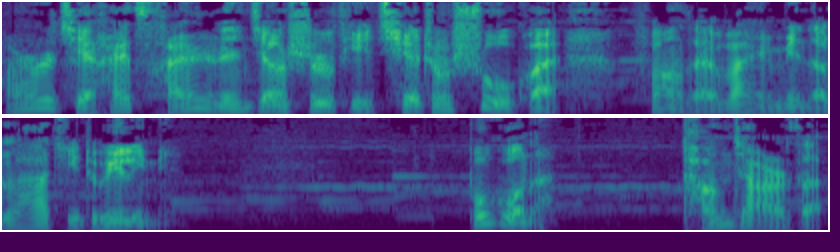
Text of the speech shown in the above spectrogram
而且还残忍将尸体切成数块，放在外面的垃圾堆里面。不过呢，唐家儿子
